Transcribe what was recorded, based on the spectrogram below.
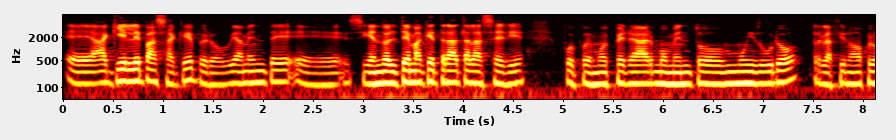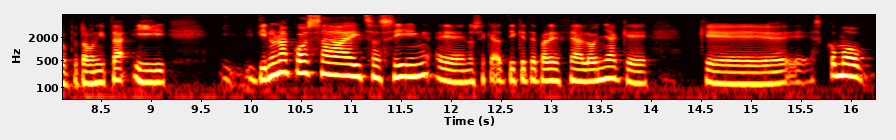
eh, a quién le pasa qué, pero obviamente, eh, siguiendo el tema que trata la serie, pues podemos esperar momentos muy duros relacionados con los protagonistas y, tiene una cosa, It's así, no sé a ti qué te parece, Aloña, que, que es como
